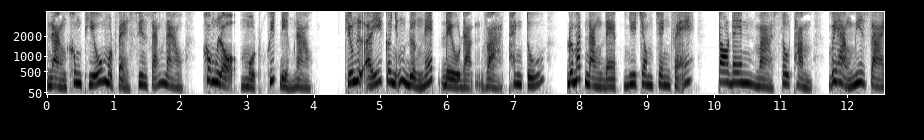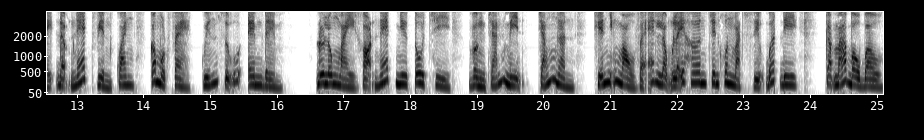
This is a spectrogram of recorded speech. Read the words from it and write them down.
Nàng không thiếu một vẻ xuyên dáng nào, không lộ một khuyết điểm nào. Thiếu nữ ấy có những đường nét đều đặn và thanh tú, đôi mắt nàng đẹp như trong tranh vẽ, to đen mà sâu thẳm với hàng mi dài đậm nét viền quanh có một vẻ quyến rũ êm đềm. Đôi lông mày gọn nét như tô trì, vầng trán mịn, trắng ngần, khiến những màu vẽ lộng lẫy hơn trên khuôn mặt dịu bớt đi. Cặp má bầu bầu,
